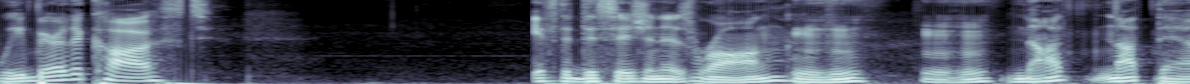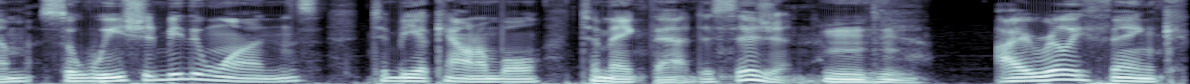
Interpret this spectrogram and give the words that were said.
we bear the cost if the decision is wrong Mm-hmm. Mm-hmm. not not them so we should be the ones to be accountable to make that decision Mm-hmm. I really think,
